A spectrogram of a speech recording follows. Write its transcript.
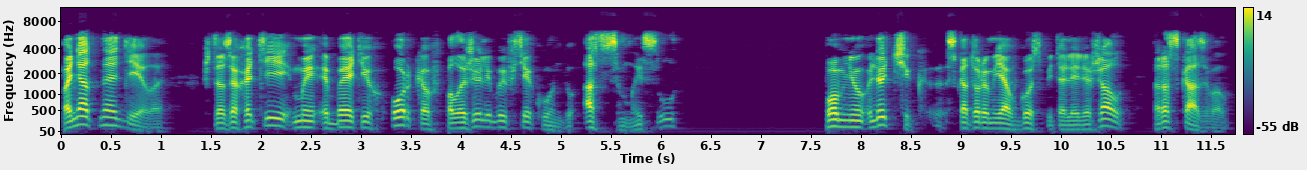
Понятное дело, что захоти мы об этих орков положили бы в секунду. А смысл? Помню, летчик, с которым я в госпитале лежал, рассказывал.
